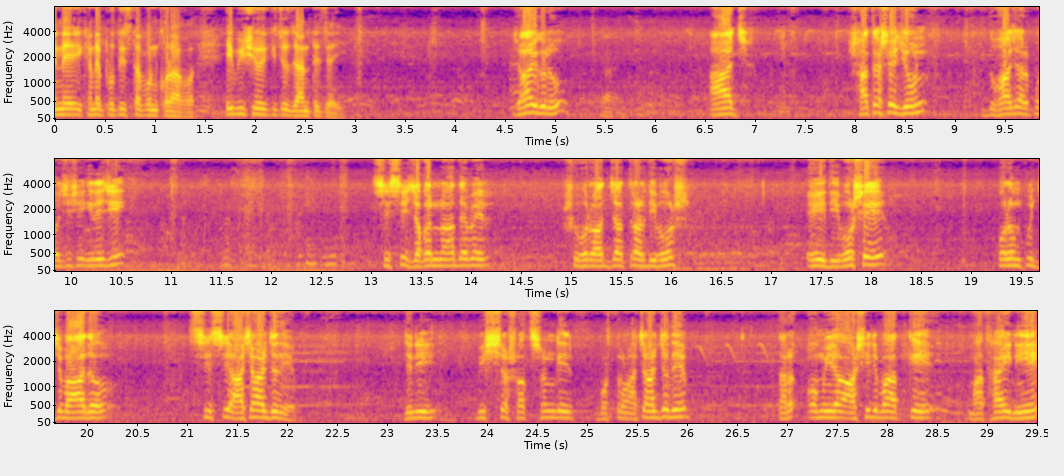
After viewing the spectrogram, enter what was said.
এনে এখানে প্রতিস্থাপন করা হয় এই বিষয়ে কিছু জানতে চাই। জয় গুরু। আজ সাতাশে জুন দু হাজার পঁচিশ ইংরেজি শ্রী শ্রী জগন্নাথ দেবের শুভ রথযাত্রার দিবস। এই দিবসে পরম পূজ্যবাদ শ্রী শ্রী আচার্যদেব, যিনি বিশ্ব সৎসঙ্গের বর্তমান আচার্যদেব, তার অমীয় আশীর্বাদকে মাথায় নিয়ে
